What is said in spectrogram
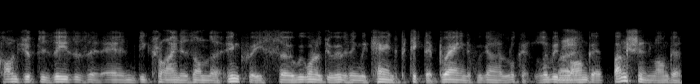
cognitive diseases and, decline is on the increase. So we want to do everything we can to protect that brain. If we're going to look at living Right. longer, functioning longer,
